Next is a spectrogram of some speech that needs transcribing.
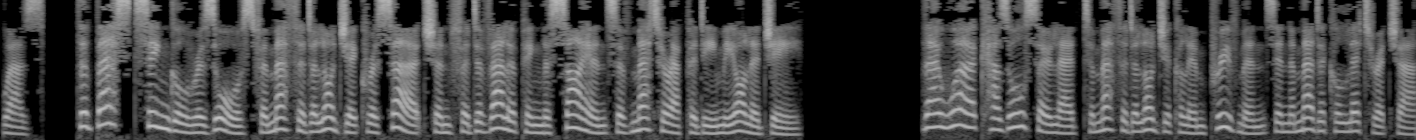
was the best single resource for methodologic research and for developing the science of metaepidemiology. Their work has also led to methodological improvements in the medical literature.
